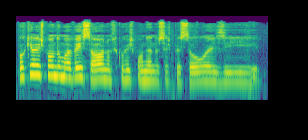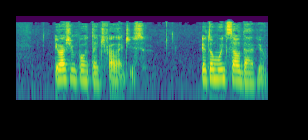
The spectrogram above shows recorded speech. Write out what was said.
porque eu respondo uma vez só, não fico respondendo essas pessoas e eu acho importante falar disso. Eu tô muito saudável,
